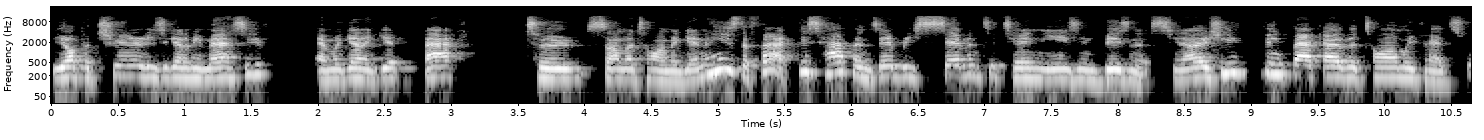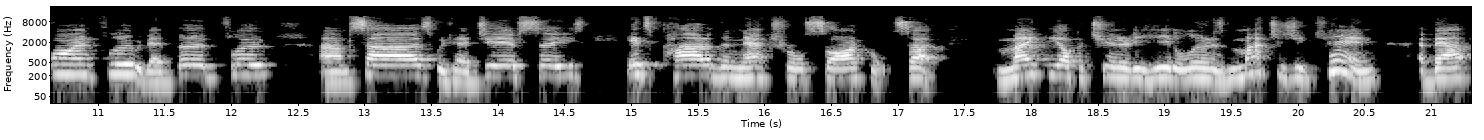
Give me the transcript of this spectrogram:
the opportunities are going to be massive and we're going to get back to summertime again. And here's the fact this happens every seven to 10 years in business. You know, as you think back over time, we've had swine flu, we've had bird flu, um, SARS, we've had GFCs. It's part of the natural cycle. So make the opportunity here to learn as much as you can about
